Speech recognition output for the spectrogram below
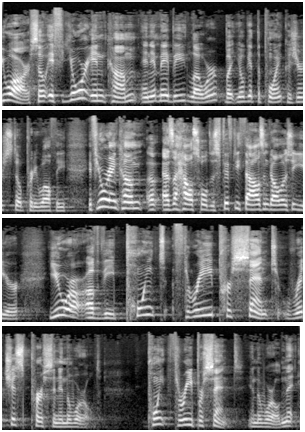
you are. So if your income, and it may be lower, but you'll get the point because you're still pretty wealthy. If your income as a household is $50,000 a year, you are of the 0.3% richest person in the world. 0.3% in the world. And it,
